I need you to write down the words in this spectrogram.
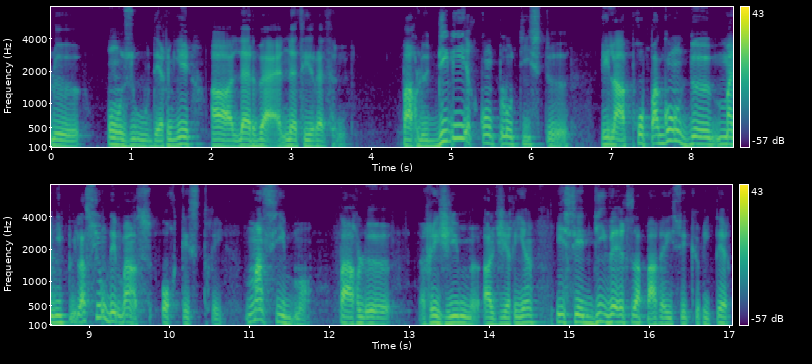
le 11 août dernier à l'Arba' Nathirathan par le délire complotiste et la propagande de manipulation des masses orchestrée massivement par le régime algérien et ses divers appareils sécuritaires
